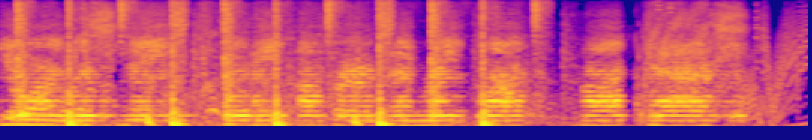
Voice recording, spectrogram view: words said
You're listening to the Upper Podcast.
